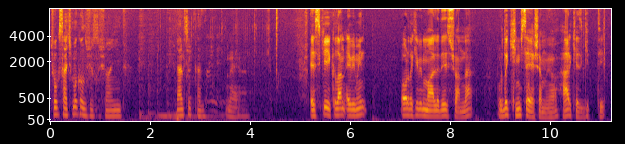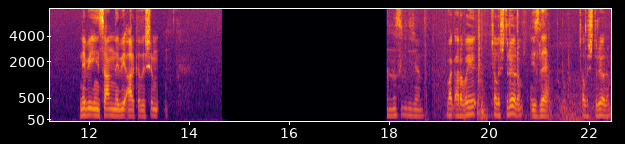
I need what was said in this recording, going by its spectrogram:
Çok saçma konuşuyorsun şu an Yiğit. Gerçekten. Ne ya? Eski yıkılan evimin oradaki bir mahalledeyiz şu anda. Burada kimse yaşamıyor. Herkes gitti. Ne bir insan ne bir arkadaşım. Nasıl gideceğim? Bak arabayı çalıştırıyorum. İzle. Çalıştırıyorum.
